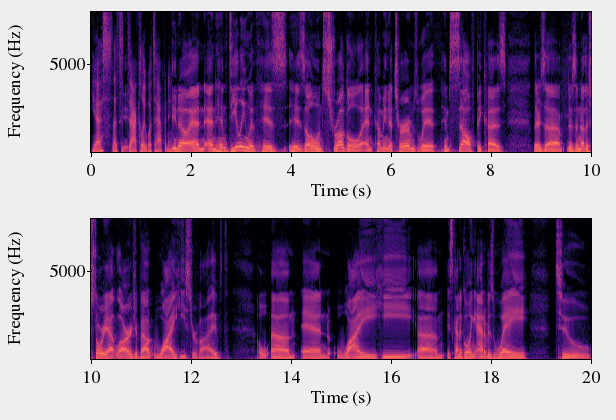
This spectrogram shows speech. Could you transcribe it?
Yes, that's exactly what's happening. you know and and him dealing with his his own struggle and coming to terms with himself because there's a there's another story at large about why he survived um, and why he um, is kind of going out of his way to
